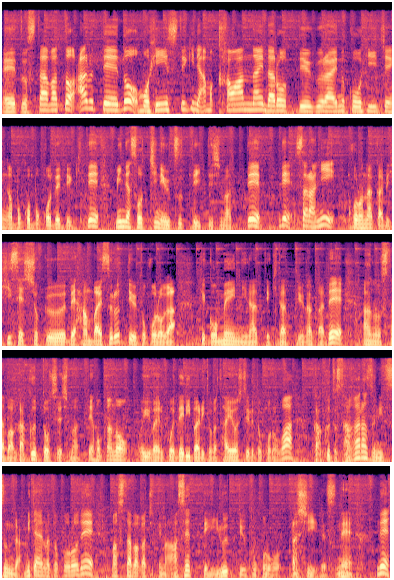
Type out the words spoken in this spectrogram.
えっ、ー、と、スタバとある程度、もう品質的にあんま変わんないだろうっていうぐらいのコーヒーチェーンがボコボコ出てきて、みんなそっちに移っていってしまって、で、さらにコロナ禍で非接触で販売するっていうところが結構メインになってきたっていう中で、あの、スタバはガクッと落ちてしまって、他の、いわゆるこうデリバリーとか対応してるところは、ガクッと下がらずに済んだみたいなところで、まあ、スタバがちょっと今焦っているっていうところらしいですね。で、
